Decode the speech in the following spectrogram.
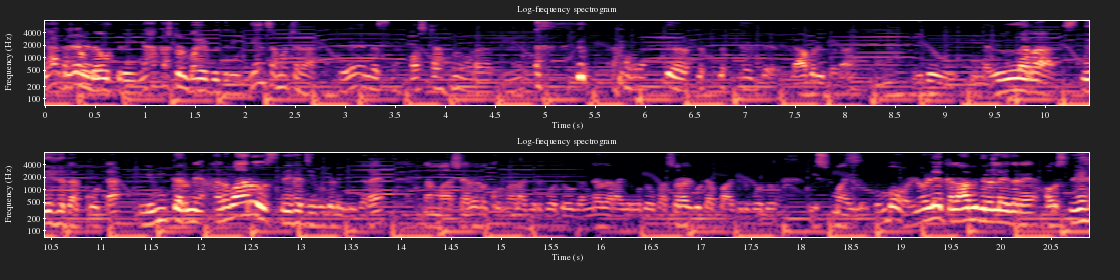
ಬರೋಣ ಅಷ್ಟೊಂದು ಯಾಕಷ್ಟೊಂದು ಯಾಕೆ ಅಷ್ಟೊಂದು ಭಯ ಬಿದ್ರಿ ಏನು ಸಮಾಚಾರ? ಏನಿಲ್ಲ ಸರ್. ಫಸ್ಟ್ ಗಾಬರಿ ಬೇಡ. ಇದು ನಿಮ್ಮೆಲ್ಲರ ಸ್ನೇಹದ ಕೂಟ. ನಿಮ್ ಕರ್ನೆ ಹಲವಾರು ಸ್ನೇಹ ಜೀವಿಗಳಿದ್ದಾರೆ. ನಮ್ಮ ಶರಣ ಕುರ್ನಾಳ್ ಆಗಿರ್ಬೋದು ಗಂಗಾಧರ್ ಆಗಿರ್ಬೋದು ಬಸವರಾಜ್ ಗುಡ್ಡಪ್ಪ ಆಗಿರ್ಬೋದು ಇಸ್ಮಾಯಿಲ್. ತುಂಬಾ ಒಳ್ಳೊಳ್ಳೆ ಕಲಾವಿದರೆಲ್ಲ ಇದ್ದಾರೆ. ಅವ್ರ ಸ್ನೇಹ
